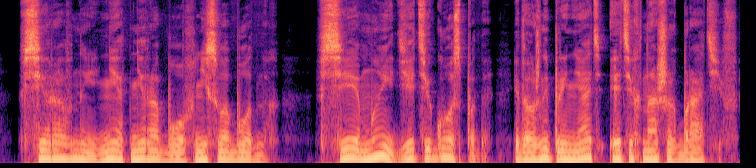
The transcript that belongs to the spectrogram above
— «все равны, нет ни рабов, ни свободных. Все мы — дети Господа и должны принять этих наших братьев».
